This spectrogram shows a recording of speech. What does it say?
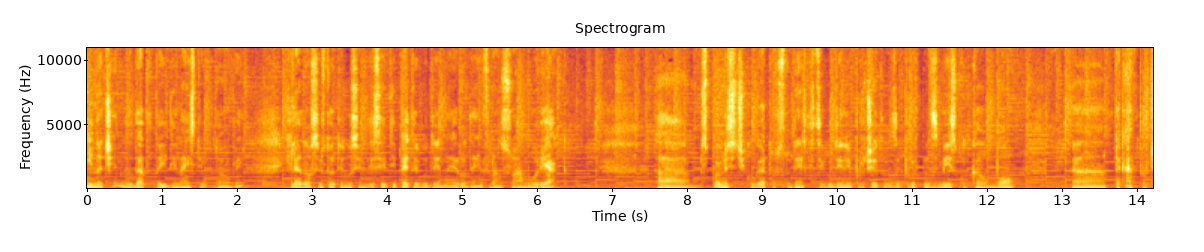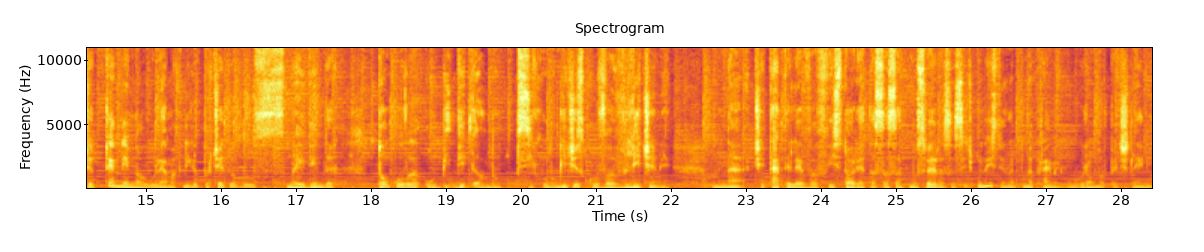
Иначе на датата 11 октомври 1885 година е роден Франсуа Моряк. А, спомня си, че когато в студентските години прочетох за първ път Змейско кълбо, а, така, прочетох, тя не е много голяма книга, прочетох го на един дъх. Толкова убедително психологическо въвличане – на читателя в историята с атмосфера, с всичко, наистина направи огромно впечатление.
